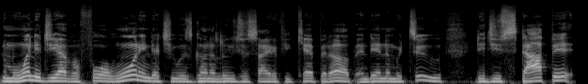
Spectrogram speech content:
number one, did you have a forewarning that you was to lose your sight if you kept it up? And then number two, did you stop it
